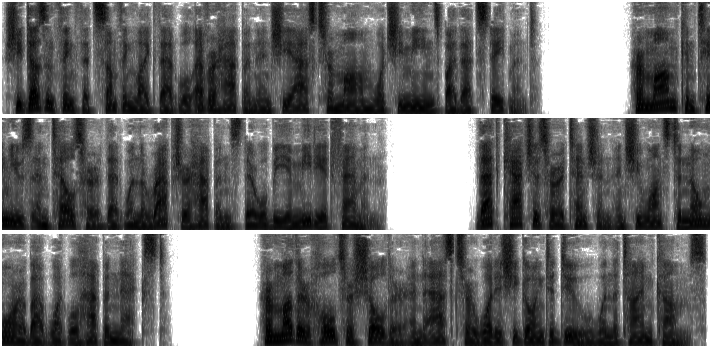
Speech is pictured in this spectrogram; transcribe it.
she doesn't think that something like that will ever happen and she asks her mom what she means by that statement. Her mom continues and tells her that when the rapture happens there will be immediate famine. That catches her attention and she wants to know more about what will happen next. Her mother holds her shoulder and asks her what is she going to do when the time comes.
